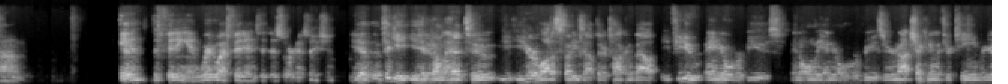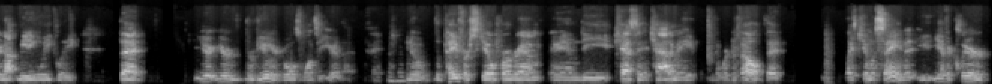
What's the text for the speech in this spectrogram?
Um, And the fitting in, where do I fit into this organization? You Yeah, know? I think you, you hit it on the head too. You, you hear a lot of studies out there talking about if you do annual reviews and only annual reviews, and you're not checking in with your team or you're not meeting weekly, that you're, you're reviewing your goals once a year then. Mhm. You know, the pay for skill program and the casting academy, you know, were developed that, like Kim was saying, that you, you have a clear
